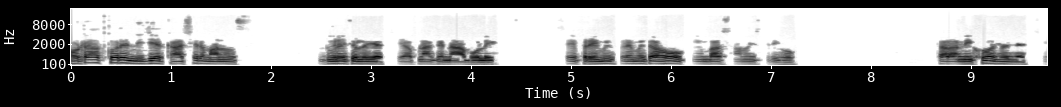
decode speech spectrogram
হঠাৎ করে নিজের কাছের মানুষ দূরে চলে যাচ্ছে আপনাকে না বলে। সে প্রেমিক প্রেমিকা হোক কিংবা স্বামী স্ত্রী হোক, তারা নিখোঁজ হয়ে যাচ্ছে।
